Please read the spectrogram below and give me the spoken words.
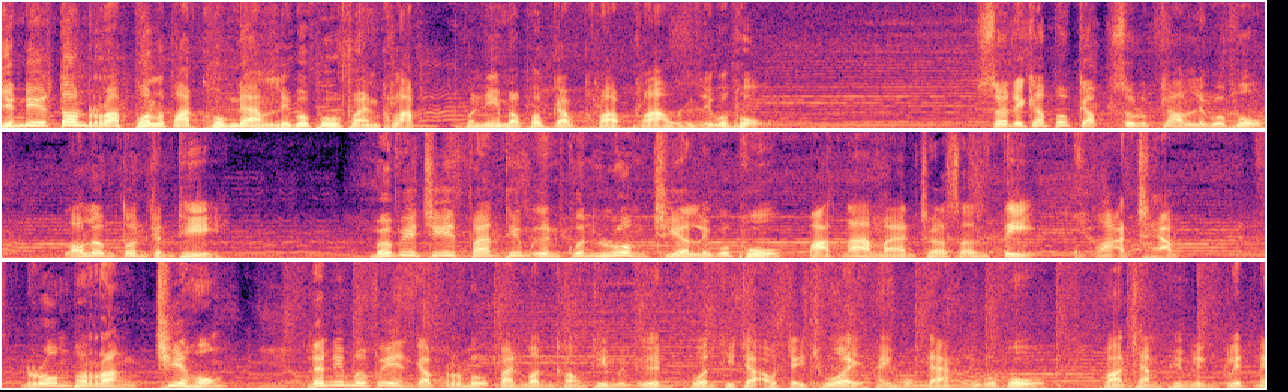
ยินดีต้อนรับพลพรรคของแดนลิเวอร์พูลแฟนคลับ วันนี้มาพบกับคราวคราวลิเวอร์พูลสวัสดีครับพบกับสุลุข่าวลิเวอร์พูลเราเริ่มต้นกันที่เบอร์ฟี่ชีสแฟนทีมอื่นควรร่วมเชียร์ลิเวอร์พูลปาดหน้าแมนเชสเตอร์ซิตี้ขวาแชมป์รวมพลังเชียร์หงส์และนี่เมอร์ฟี่กับระบุแฟนบอลของทีมอื่นๆ ควรที่จะเอาใจช่วยให้หงแดงลิเวอร์พูลคว้าแชมป์พรีเมียร์ลีกอังกฤษใน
